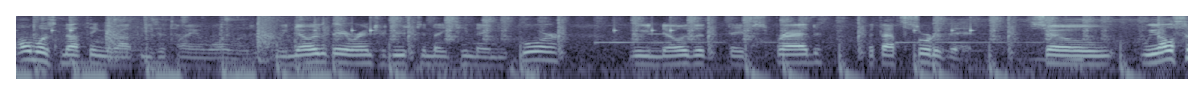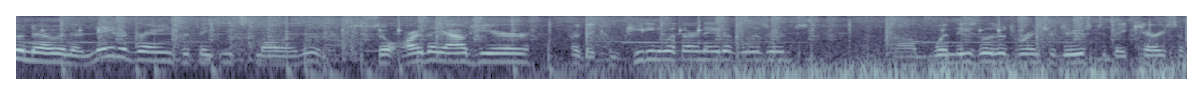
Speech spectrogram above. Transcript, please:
almost nothing about these Italian wall lizards. We know that they were introduced in 1994. We know that they've spread, but that's sort of it. So we also know in their native range that they eat smaller lizards. So are they out here? Are they competing with our native lizards? Um, when these lizards were introduced, did they carry some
